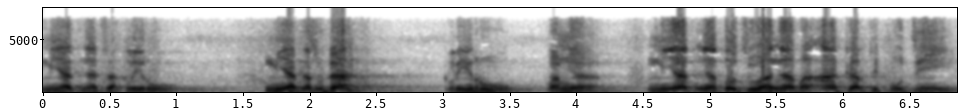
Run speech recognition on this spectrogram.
Niatnya sudah keliru. Niatnya sudah keliru. Paham ya? Niatnya tujuannya apa? Agar dipuji.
